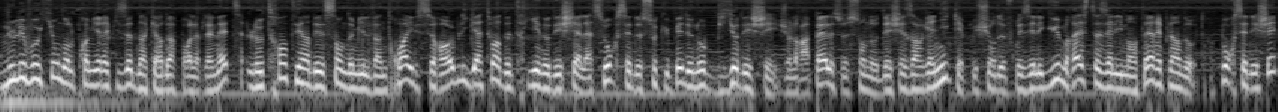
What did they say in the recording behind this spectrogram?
Nous l'évoquions dans le premier épisode d'un quart d'heure pour la planète. Le 31 décembre 2023, il sera obligatoire de trier nos déchets à la source et de s'occuper de nos biodéchets. Je le rappelle, ce sont nos déchets organiques, épluchures de fruits et légumes, restes alimentaires et plein d'autres. Pour ces déchets,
